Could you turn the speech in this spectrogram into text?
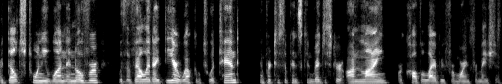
Adults 21 and over with a valid ID are welcome to attend and participants can register online or call the library for more information.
